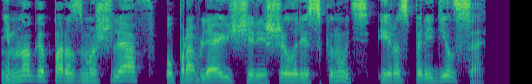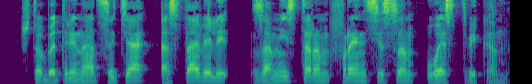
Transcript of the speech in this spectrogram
Немного поразмышляв, управляющий решил рискнуть и распорядился, чтобы 13А оставили за мистером Фрэнсисом Уэствиком.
